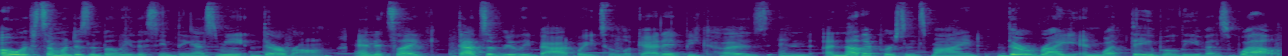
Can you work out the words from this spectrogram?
oh, if someone doesn't believe the same thing as me, they're wrong. And it's like, that's a really bad way to look at it because in another person's mind, they're right in what they believe as well.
